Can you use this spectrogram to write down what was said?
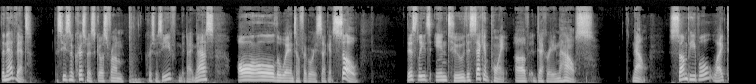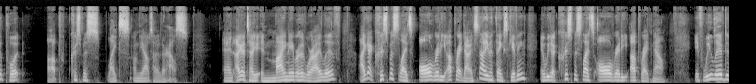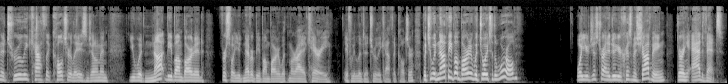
than Advent? The season of Christmas goes from Christmas Eve, midnight mass, all the way until February 2nd. So, this leads into the second point of decorating the house. Now, some people like to put up Christmas lights on the outside of their house. And I got to tell you, in my neighborhood where I live, I got Christmas lights already up right now. It's not even Thanksgiving, and we got Christmas lights already up right now. If we lived in a truly Catholic culture, ladies and gentlemen, you would not be bombarded. First of all, you'd never be bombarded with Mariah Carey if we lived in a truly Catholic culture, but you would not be bombarded with Joy to the World while you're just trying to do your Christmas shopping during Advent.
